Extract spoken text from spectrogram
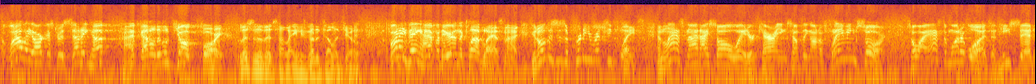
But while the orchestra's setting up, I've got a little joke for you. Listen to this, Helene. He's going to tell a joke. Funny thing happened here in the club last night. You know, this is a pretty ritzy place. And last night I saw a waiter carrying something on a flaming sword. So I asked him what it was, and he said,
